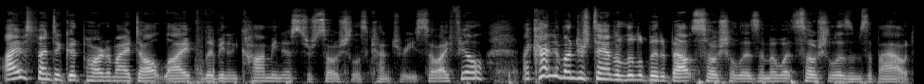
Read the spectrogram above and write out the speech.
I have spent a good part of my adult life living in communist or socialist countries, so I feel I kind of understand a little bit about socialism and what socialism is about.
